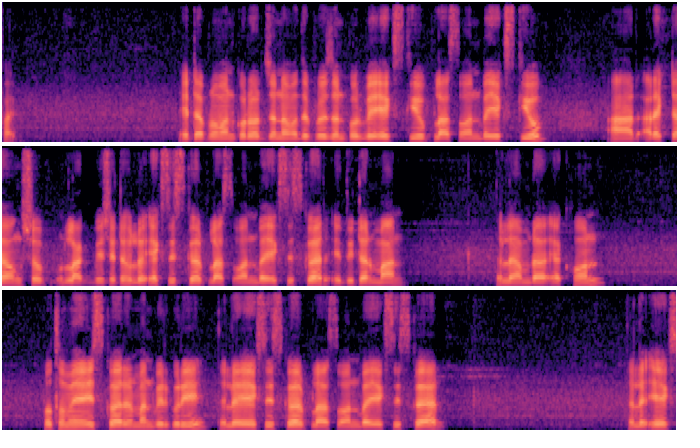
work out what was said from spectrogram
ফাইভ এটা প্রমাণ করার জন্য আমাদের প্রয়োজন পড়বে X cube plus one by X cube আর আরেকটা অংশ লাগবে সেটা হলো X square plus one by X square এই দুইটার মান। তাহলে আমরা এখন প্রথমে স্কোয়ারের মান বের করি, তাহলে X square plus one by X square তাহলে X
